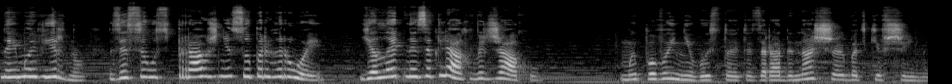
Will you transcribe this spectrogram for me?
Неймовірно, ЗСУ справжні супергерої. Я ледь не закляг від жаху. Ми повинні вистояти заради нашої батьківщини.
